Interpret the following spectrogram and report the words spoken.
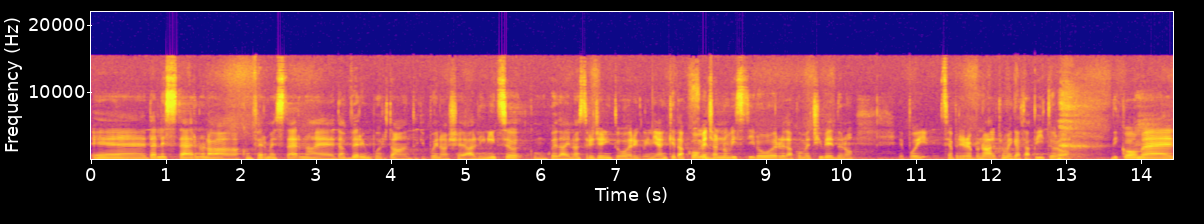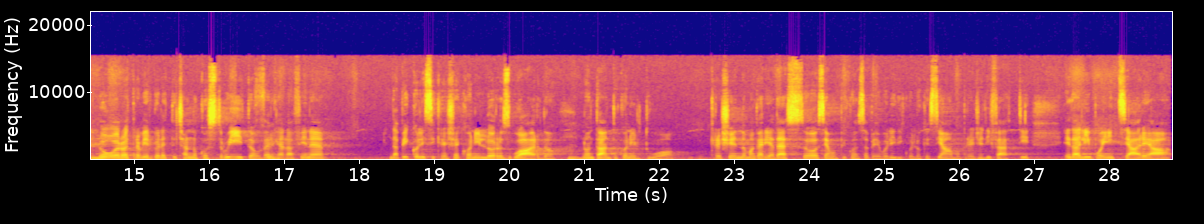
E dall'esterno la conferma esterna è davvero importante, che poi nasce all'inizio comunque dai nostri genitori, quindi anche da come ci hanno visti loro, da come ci vedono, e poi si aprirebbe un altro mega capitolo di come loro, tra virgolette, ci hanno costruito, perché alla fine da piccoli si cresce con il loro sguardo, non tanto con il tuo. Crescendo magari adesso siamo più consapevoli di quello che siamo, pregi e difetti, e da lì puoi iniziare a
